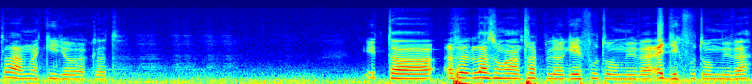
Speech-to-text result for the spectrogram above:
Talán meg kígyó öklöt. Itt a lezuhant repülőgép futóműve, egyik futóműve.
